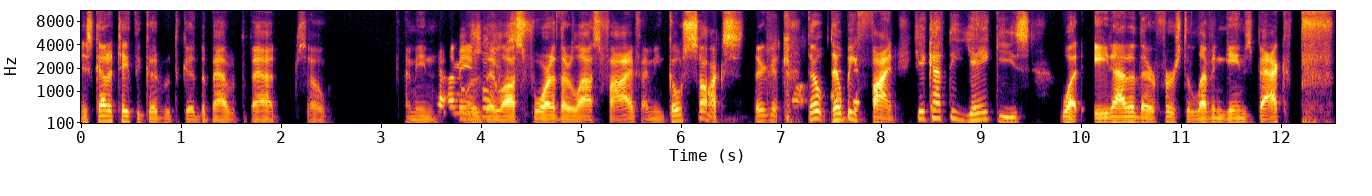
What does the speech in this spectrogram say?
just got to take the good with the good, the bad with the bad. So, I mean, Yeah, I mean, they Sox. lost four of their last five. I mean, go Sox. They're good. They'll they'll be fine. You got the Yankees. What eight out of their first eleven games back? Pff,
